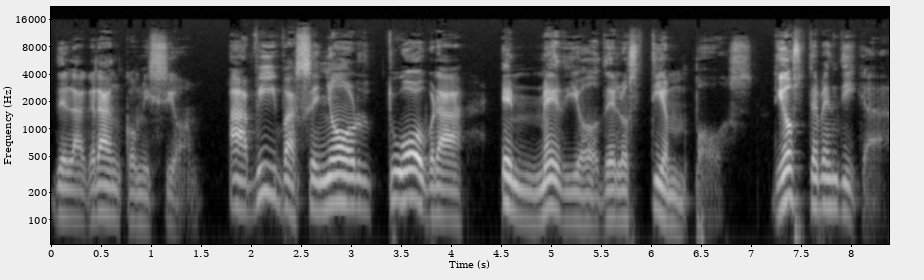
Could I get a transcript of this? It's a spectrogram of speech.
de la gran comisión. Aviva, Señor, tu obra en medio de los tiempos. Dios te bendiga.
